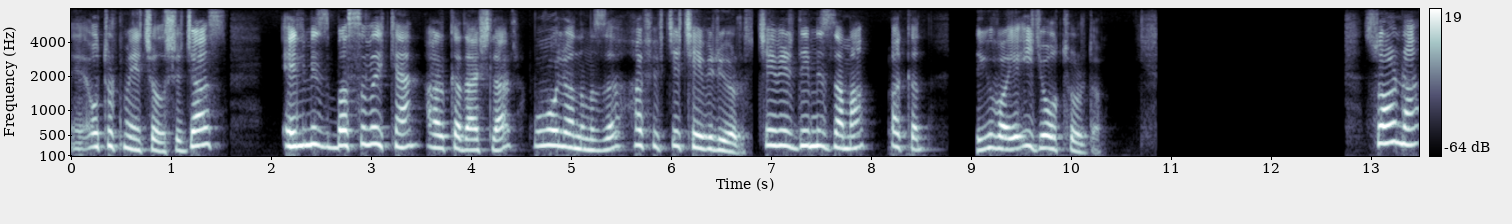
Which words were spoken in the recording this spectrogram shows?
e, oturtmaya çalışacağız. Elimiz basılıyken arkadaşlar bu volanımızı hafifçe çeviriyoruz. Çevirdiğimiz zaman bakın yuvaya iyice oturdu. Sonra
